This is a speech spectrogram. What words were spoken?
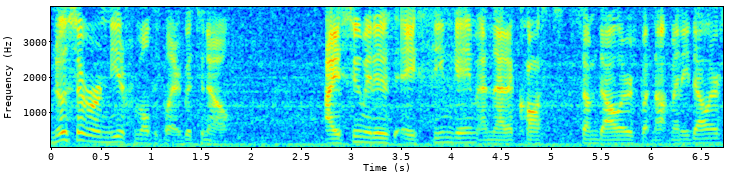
No server needed for multiplayer. Good to know. I assume it is a Steam game and that it costs some dollars, but not many dollars.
